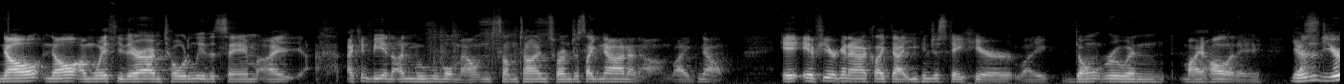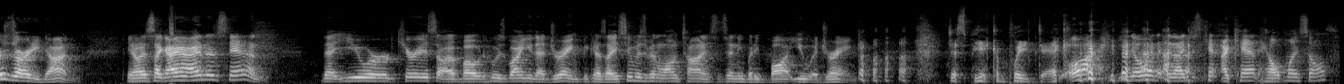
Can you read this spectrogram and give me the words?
No, no, I'm with you there. I'm totally the same. I I can be an unmovable mountain sometimes where I'm just like, no, no, no. Like, no. If you're gonna act like that, you can just stay here. Like, don't ruin my holiday. Yours, yours is already done. You know, it's like I, I understand that you were curious about who was buying you that drink because I assume it's been a long time since anybody bought you a drink. Just be a complete dick. Oh, I- you know, and, and I just can't. I can't help myself.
